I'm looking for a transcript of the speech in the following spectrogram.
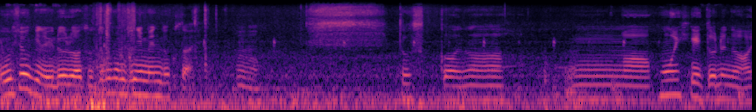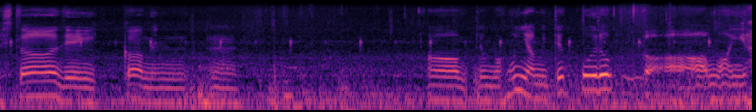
幼少期のいろいろはとても本当に面倒くさい。うん。どうすっかな。うんまあ本引き取るのは明日でいいか。めんうん。あでも本屋見てこようか。まあいいや。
